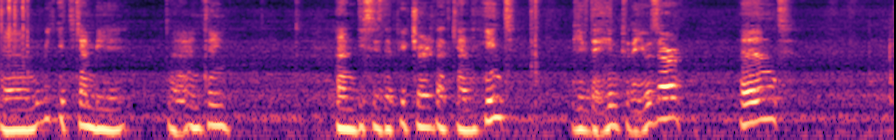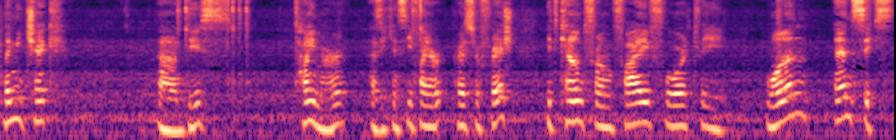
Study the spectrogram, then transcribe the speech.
and it can be uh, anything. And this is the picture that can hint give the hint to the user. And let me check uh, this timer. As you can see if I press refresh. It counts from 5 4 3 1 and 6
